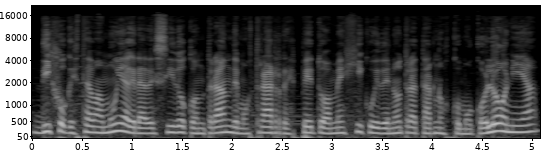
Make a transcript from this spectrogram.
Dijo que estaba muy agradecido con Trump de mostrar respeto a México y de no tratarnos como colonia.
